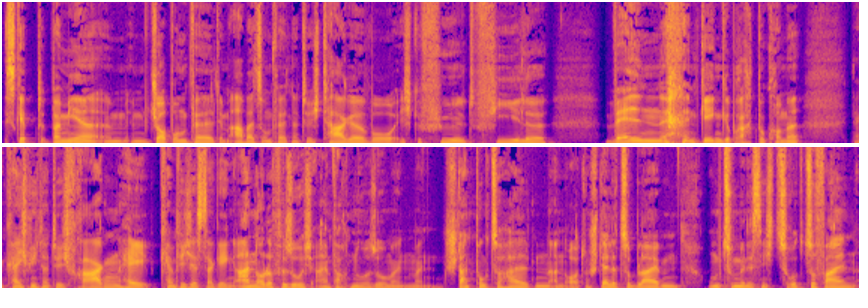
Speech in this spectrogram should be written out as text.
es gibt bei mir im, im Jobumfeld, im Arbeitsumfeld natürlich Tage, wo ich gefühlt viele Wellen entgegengebracht bekomme. Dann kann ich mich natürlich fragen, hey, kämpfe ich jetzt dagegen an oder versuche ich einfach nur so meinen, meinen Standpunkt zu halten, an Ort und Stelle zu bleiben, um zumindest nicht zurückzufallen?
